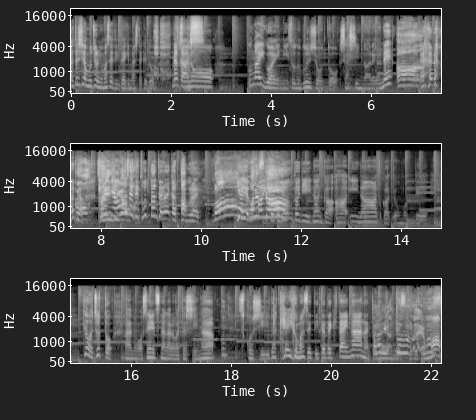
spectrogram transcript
私はもちろん読ませていただきましたけど、なんかあのーうまい具合にその文章と写真のあれがねあ それに合わせて撮ったんじゃないかっていうぐらい。がまあいやいやうままいこと本当になんかあいいなとかって思って今日はちょっとあの僭越ながら私が少しだけ読ませていただきたいななんて思うんですけれども。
